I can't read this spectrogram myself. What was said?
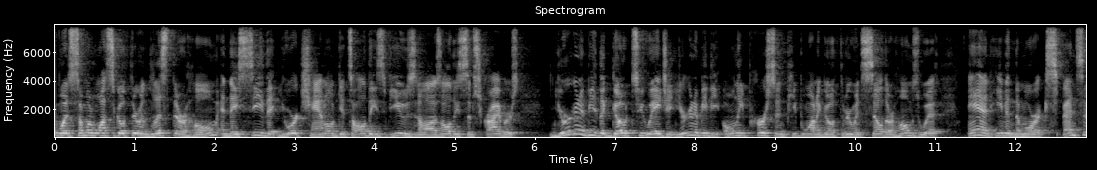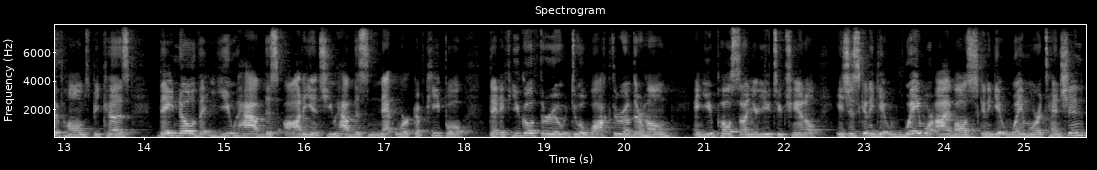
when someone wants to go through and list their home and they see that your channel gets all these views and has all these subscribers, you're gonna be the go-to agent. You're gonna be the only person people wanna go through and sell their homes with and even the more expensive homes because they know that you have this audience, you have this network of people that if you go through, do a walkthrough of their home, and you post on your YouTube channel, it's just gonna get way more eyeballs, it's gonna get way more attention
